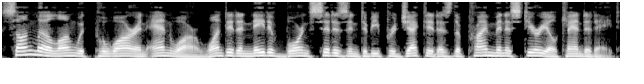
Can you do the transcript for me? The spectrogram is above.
Sangma along with Pawar and Anwar wanted a native-born citizen to be projected as the prime ministerial candidate.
